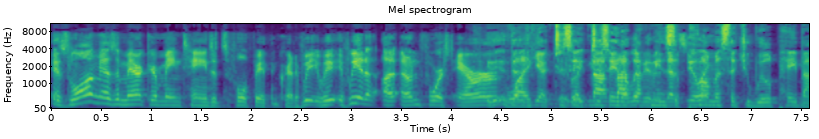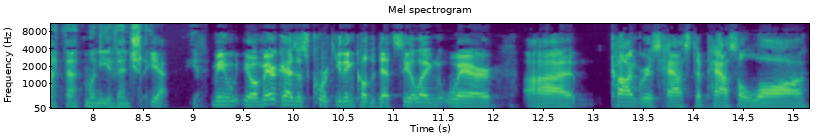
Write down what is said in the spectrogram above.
as long as America maintains its full faith and credit, if we, if we had a, an unforced error, like yeah, to say, like to not, say not that, that means the ceiling, promise that you will pay back that money eventually. Yeah, yeah. I mean, you know, America has this quirky thing called the debt ceiling, where uh, Congress has to pass a law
